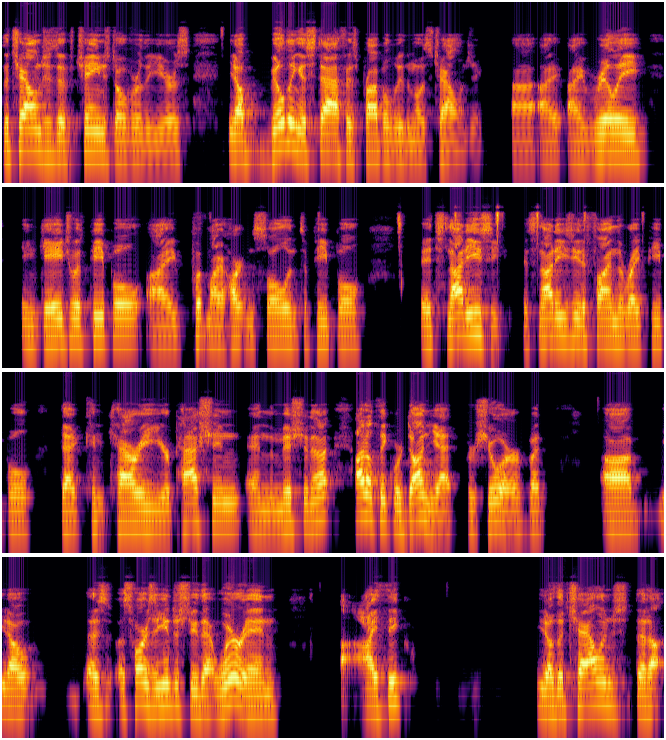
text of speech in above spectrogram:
the challenges have changed over the years. You know, building a staff is probably the most challenging. Uh, I, I really engage with people. I put my heart and soul into people. It's not easy. It's not easy to find the right people that can carry your passion and the mission. I don't think we're done yet, for sure. But uh, you know, as as far as the industry that we're in, I think you know, the challenge that uh,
